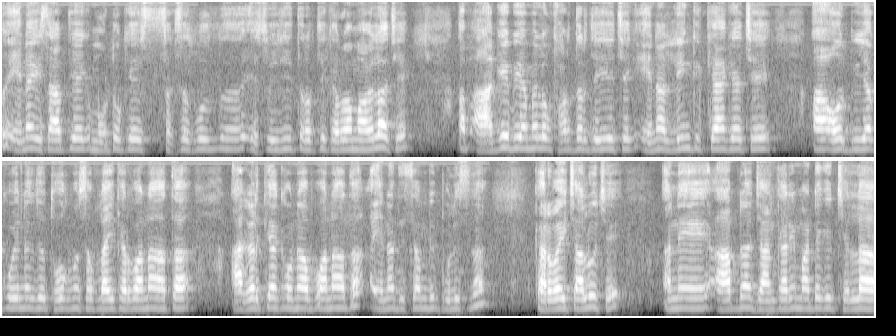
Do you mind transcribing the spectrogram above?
તો એના હિસાબથી એક મોટો કેસ સક્સેસફુલ એસઓજી તરફથી કરવામાં આવેલા છે. અબ આગે બી અમે લોકો ફર્ધર જઈએ છીએ કે એના લિંક ક્યાં ક્યાં છે, આ ઓર બીજા કોઈને જો થોકમાં સપ્લાય કરવાના હતા, આગળ ક્યાં કોને આપવાના હતા, એના દિશામાં બી પોલીસના કાર્યવાહી ચાલુ છે. અને આપના જાણકારી માટે કે છેલ્લા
